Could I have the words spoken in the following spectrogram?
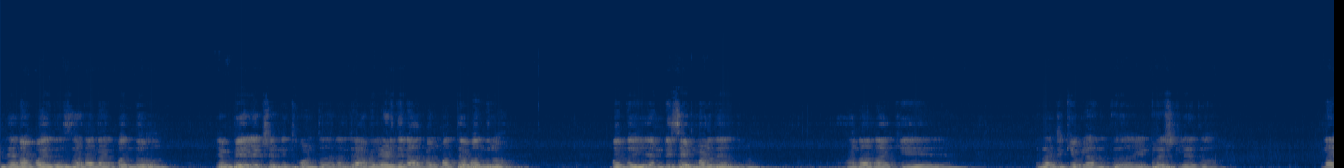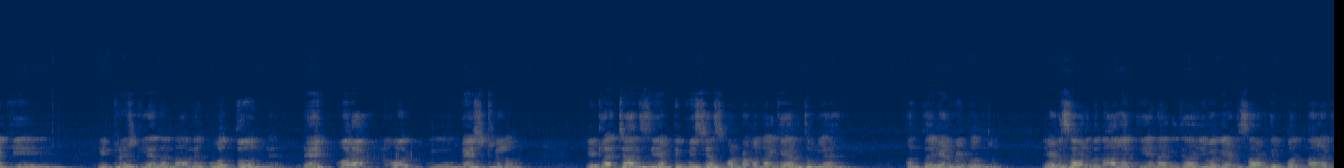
ಇದೇನಪ್ಪ ಇದು? ಸಡನ್ ಆಗಿ ಬಂದು ಎಂ ಪಿ ಎಲೆಕ್ಷನ್ ನಿಂತ್ಕೊಳ್ತಾರೆ ಅಂದ್ರೆ ಆಮೇಲೆ ಎರಡು ದಿನ ಆದ್ಮೇಲೆ ಮತ್ತೆ ಬಂದರು. ಬಂದು ಏನು ಡಿಸೈಡ್ ಮಾಡಿದೆ ಅಂದರು? ಹಣ ನಾಕಿ ರಾಜಕೀಯ ಅಂತ ಇಂಟ್ರೆಸ್ಟ್ ಲೇದು ನಾಕಿ ఇంట్రెస్ట్ లేదన్నా నాకు వద్దు ಅಂದೆ. ఏ పోరా నువ్వు వేస్ట్ ఫిలో ఇట్లా ఛాన్స్ ఏంటి ಮಿಸ್ చేసుಕೊಂಟಾನ ನಾಕೆ ಅರ್ಥಮ್ಲೆ ಅಂತ ಹೇಳ್ಬಿಟ್ಟು ಹೋದ್ರು. ಎರಡು ಸಾವಿರದ ನಾಲ್ಕು ಏನಾಗಿದೆ ಇವಾಗ ಎರಡು ಸಾವಿರದ ಇಪ್ಪತ್ನಾಲ್ಕು,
